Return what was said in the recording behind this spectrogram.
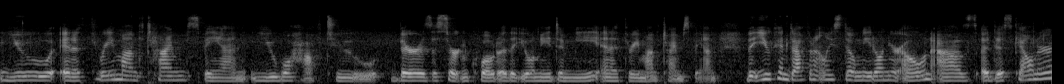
you in a three month time span you will have to there is a certain quota that you'll need to meet in a three month time span that you can definitely still meet on your own as a discounter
